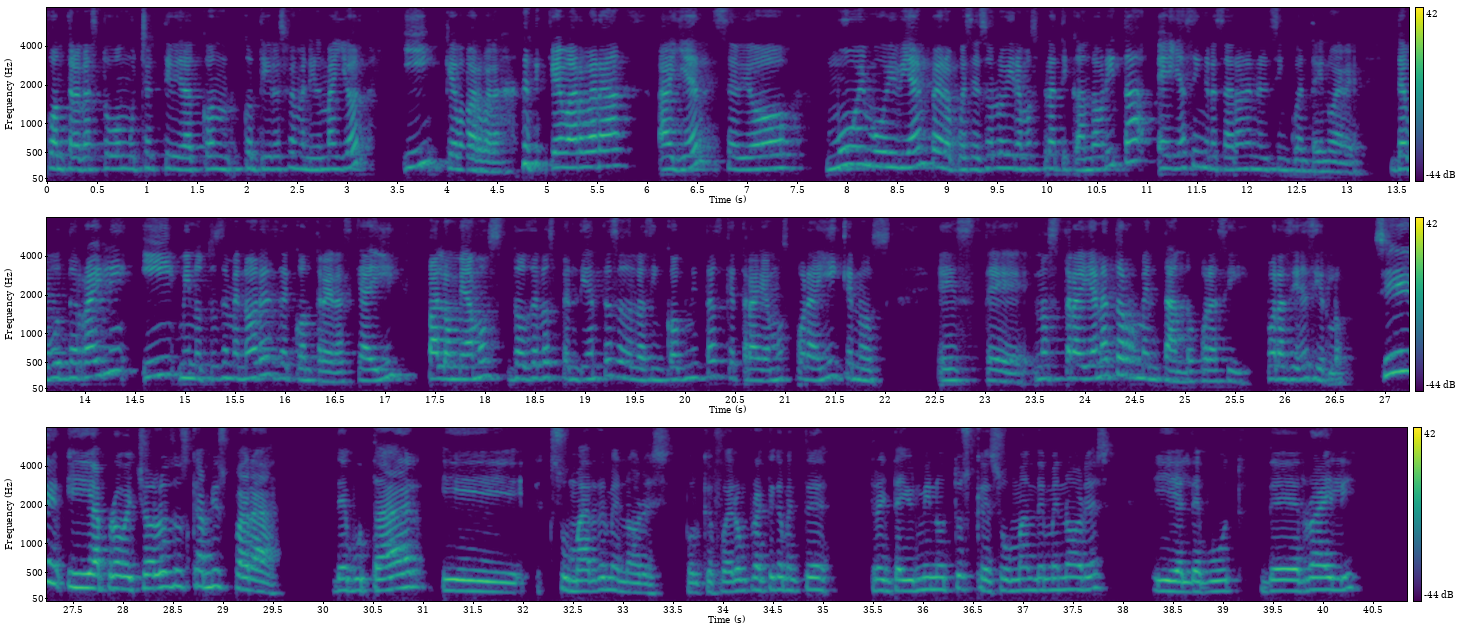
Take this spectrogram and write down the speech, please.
Contreras tuvo mucha actividad con, con Tigres Femenil Mayor y qué bárbara, qué bárbara ayer, se vio muy, muy bien, pero pues eso lo iremos platicando ahorita. Ellas ingresaron en el 59. Debut de Riley y minutos de menores de Contreras, que ahí palomeamos dos de los pendientes o de las incógnitas que traíamos por ahí, que nos, este, nos traían atormentando, por así, por así decirlo. Sí, y aprovechó los dos cambios para debutar y sumar de menores, porque fueron prácticamente 31 minutos que suman de menores y el debut de Riley.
